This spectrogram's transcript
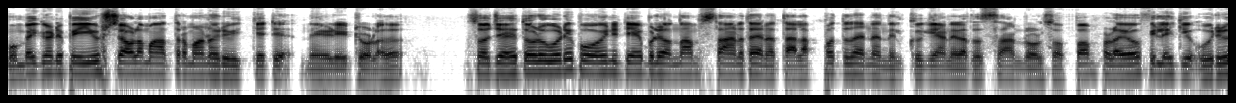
മുംബൈക്ക് വേണ്ടി പീയൂഷ് ചൗള മാത്രമാണ് ഒരു വിക്കറ്റ് നേടിയിട്ടുള്ളത്. സോ ജയത്തോട് കൂടി പോയിന്റ് ടേബിൾ ഒന്നാം സ്ഥാനത്ത് തന്നെ തലപ്പത്ത് തന്നെ നിൽക്കുകയാണ് രാജസ്ഥാൻ റോൾസ് ഒപ്പം പ്ലേ ഓഫിലേക്ക് ഒരു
